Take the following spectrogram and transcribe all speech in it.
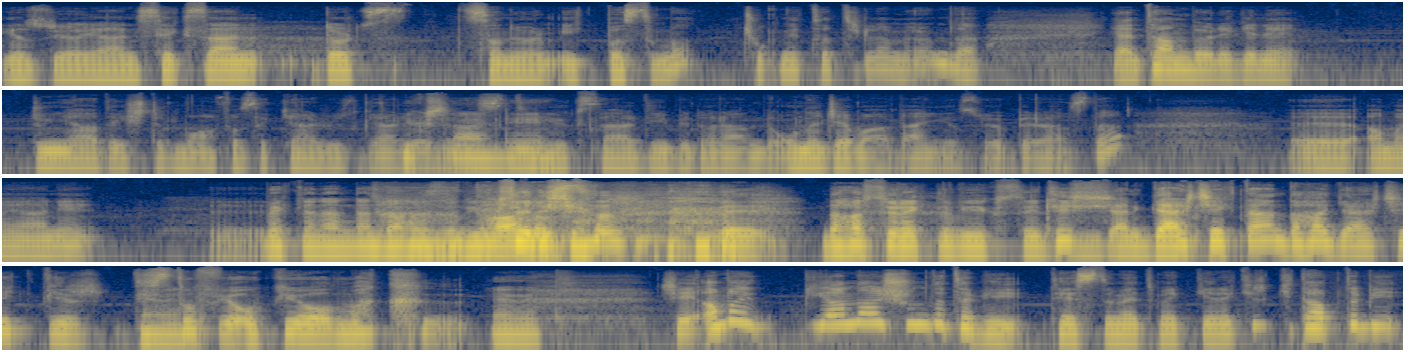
yazıyor yani 84 sanıyorum ilk basımı çok net hatırlamıyorum da yani tam böyle gene dünyada işte muhafazakar rüzgarların yükseldiği. estiği, yükseldiği bir dönemde ona cevaben yazıyor biraz da. Ee, ama yani e, beklenenden daha hızlı bir yükseliş ve daha sürekli bir yükseliş. Yani gerçekten daha gerçek bir distopya evet. okuyor olmak. Evet. Şey ama bir yandan şunu da tabii teslim etmek gerekir. Kitapta bir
